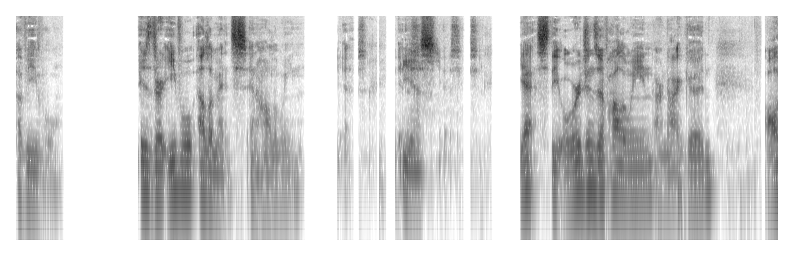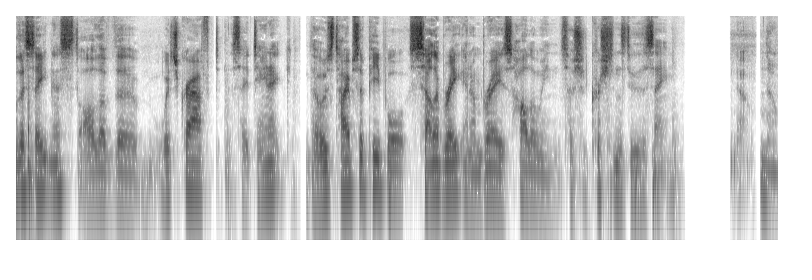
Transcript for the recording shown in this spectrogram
of evil." Is there evil elements in Halloween? Yes. Yes. Yes. Yes, the origins of Halloween are not good. All the Satanists, all of the witchcraft, satanic, those types of people celebrate and embrace Halloween. So should Christians do the same? No. No.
